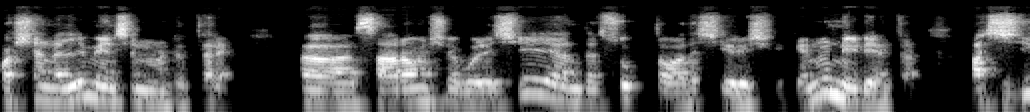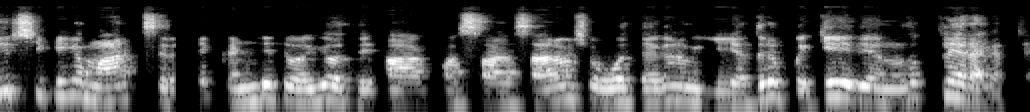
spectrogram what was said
ಕ್ವಶನ್ ಅಲ್ಲಿ ಮೆನ್ಷನ್ ಮಾಡಿರ್ತಾರೆ. ಸಾರಾಂಶಗೊಳಿಸಿ ಅಂತ ಸೂಕ್ತವಾದ ಶೀರ್ಷಿಕೆಯನ್ನು ನೀಡಿ ಅಂತ. ಆ ಶೀರ್ಷಿಕೆಗೆ ಮಾರ್ಕ್ಸ್ ಇರುತ್ತೆ ಖಂಡಿತವಾಗಿ ಆ ಸಾರಾಂಶ ಓದಿದಾಗ ನಮಗೆ ಎದ್ರ ಬಗ್ಗೆ ಇದೆ ಅನ್ನೋದು ಕ್ಲಿಯರ್ ಆಗುತ್ತೆ.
